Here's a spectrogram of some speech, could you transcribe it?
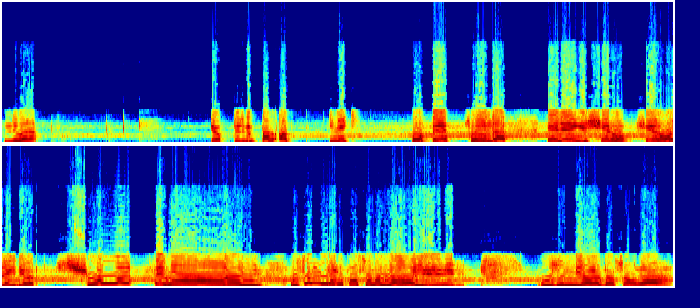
Şimdi bana Yok düzgün pas at inek. Oh be sonunda Elengi Şero. Şero gole gidiyor. Şut ve gol. Aradan sonra gol. Uzun bir aradan sonra.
